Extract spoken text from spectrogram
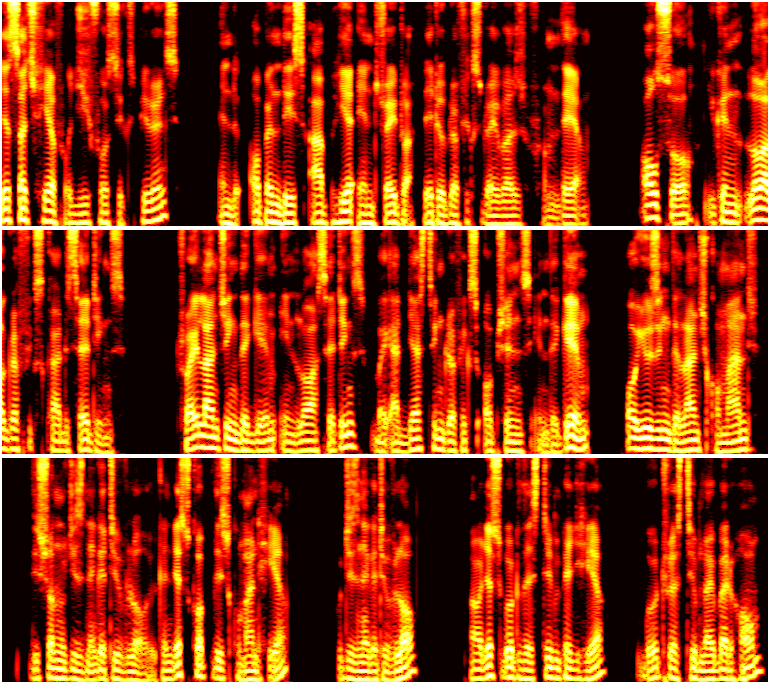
Just search here for GeForce Experience and open this app here and try to update your graphics drivers from there. Also, you can lower graphics card settings. Try launching the game in lower settings by adjusting graphics options in the game or using the launch command, this one which is negative low. You can just copy this command here, which is negative low. Now just go to the Steam page here, go to your Steam library home.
